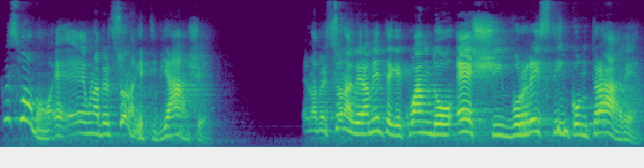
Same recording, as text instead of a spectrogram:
Quest'uomo è, una persona che ti piace, è una persona veramente che quando esci vorresti incontrare.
